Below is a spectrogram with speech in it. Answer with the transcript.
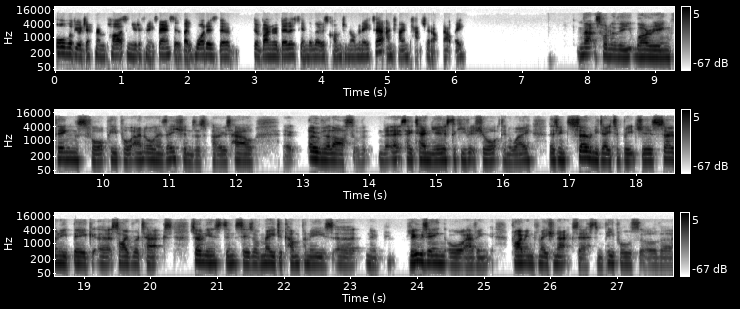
all of your different parts and your different experiences like what is the the vulnerability and the lowest common denominator and try and patch it up that way and that's one of the worrying things for people and organizations, I suppose, how know, over the last, let's say, 10 years to keep it short in a way, there's been so many data breaches, so many big uh, cyber attacks, so many instances of major companies uh, you know, losing or having private information accessed and people's sort of, uh,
